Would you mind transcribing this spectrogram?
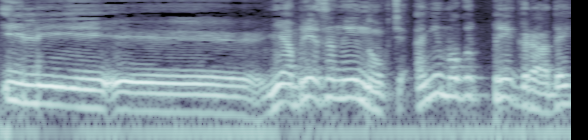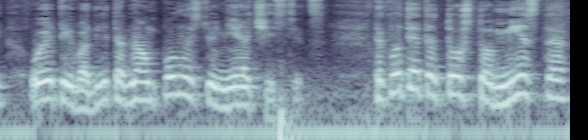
или э, необрезанные ногти, они могут преградой у этой воды, тогда он полностью не очистится. Так вот это то, что место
